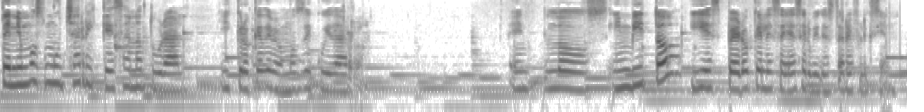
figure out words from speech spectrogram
tenemos mucha riqueza natural y creo que debemos de cuidarla. los invito y espero que les haya servido esta reflexión.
